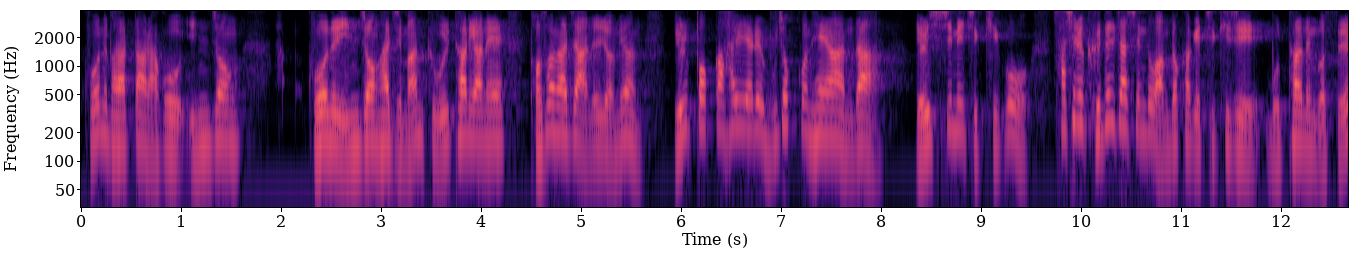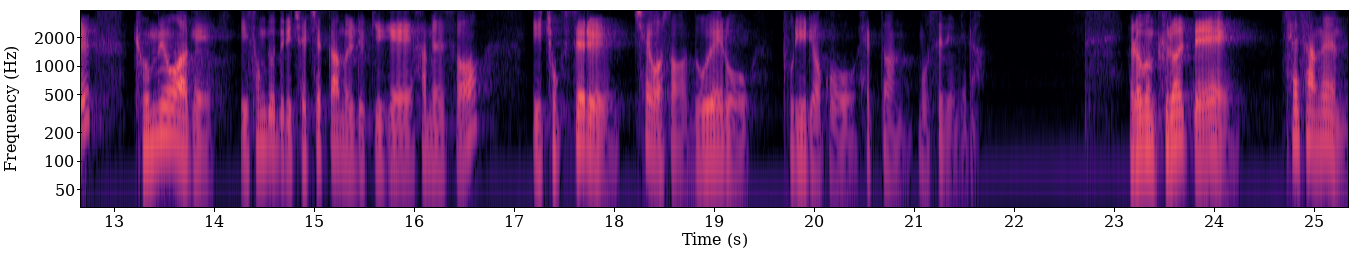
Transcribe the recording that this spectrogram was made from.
구원을 받았다라고 인정 구원을 인정하지만 그 울타리 안에 벗어나지 않으려면 율법과 할례를 무조건 해야 한다. 열심히 지키고 사실은 그들 자신도 완벽하게 지키지 못하는 것을 교묘하게 이 성도들이 죄책감을 느끼게 하면서 이 족쇄를 채워서 노예로 부리려고 했던 모습입니다. 여러분, 그럴 때 세상은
